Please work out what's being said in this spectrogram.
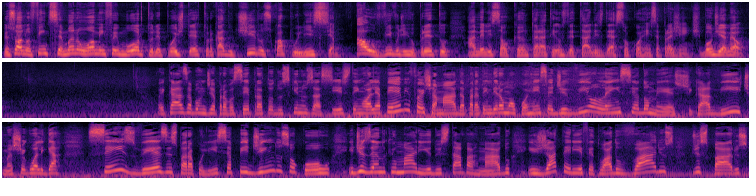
Pessoal, no fim de semana, um homem foi morto depois de ter trocado tiros com a polícia. Ao vivo de Rio Preto, a Melissa Alcântara tem os detalhes dessa ocorrência pra gente. Bom dia, Mel. Oi, Casa, bom dia para você, para todos que nos assistem. Olha, a PM foi chamada para atender a uma ocorrência de violência doméstica. A vítima chegou a ligar seis vezes para a polícia pedindo socorro e dizendo que o marido estava armado e já teria efetuado vários disparos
